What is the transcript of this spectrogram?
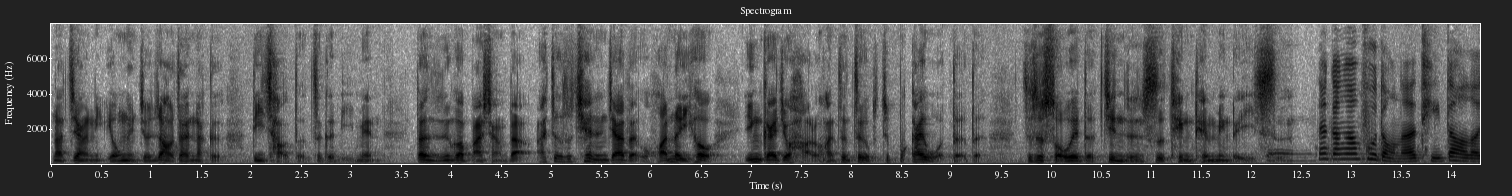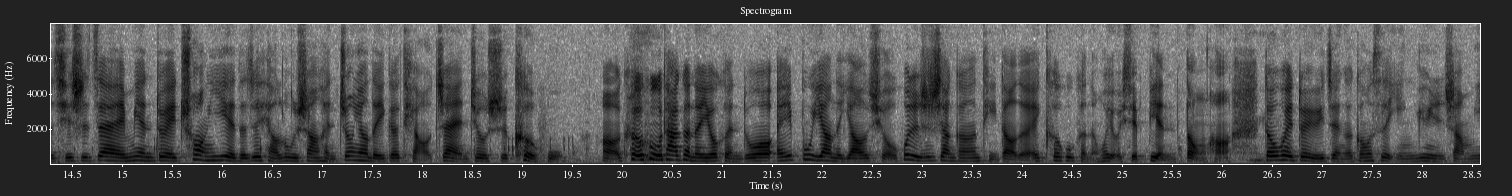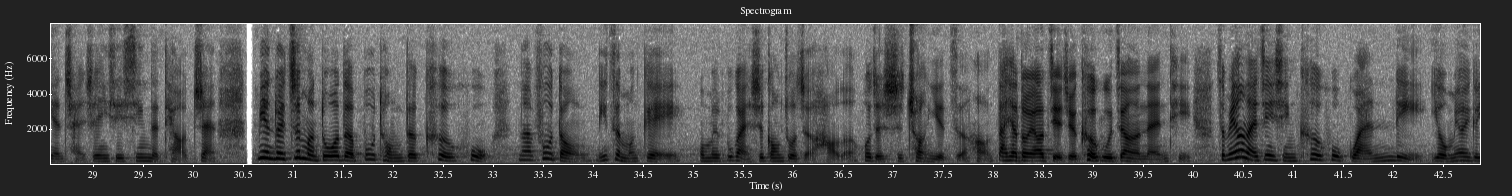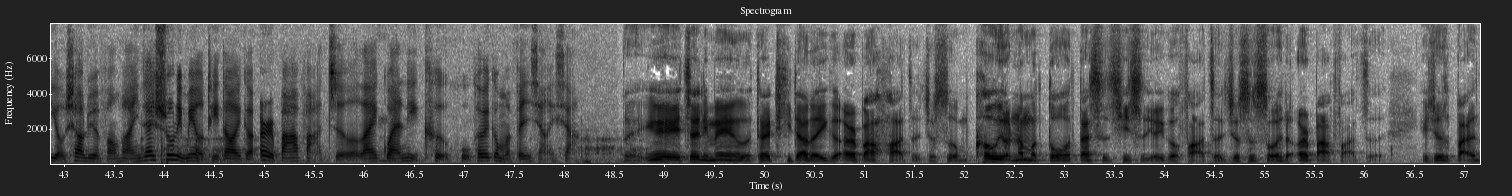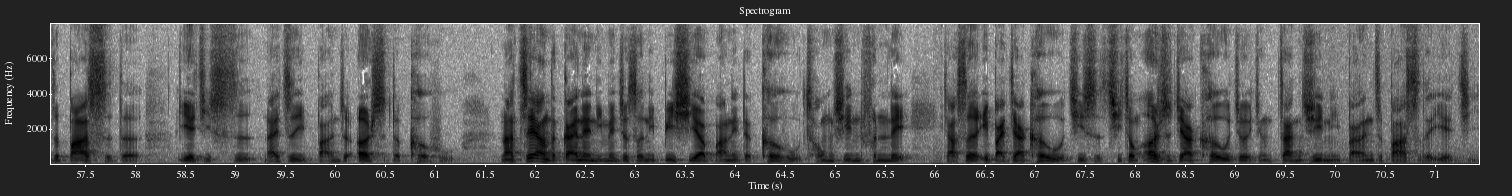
那这样你永远就绕在那个低潮的这个里面。但是如果把想到，哎，这个是欠人家的，我还了以后应该就好了，反正这个就不该我得的。这是所谓的尽人事听天命的意思。那刚刚副董呢提到了，其实，在面对创业的这条路上，很重要的一个挑战就是客户。呃，客户他可能有很多哎不一样的要求，或者是像刚刚提到的，哎，客户可能会有一些变动哈，都会对于整个公司的营运上面产生一些新的挑战。面对这么多的不同的客户，那副董你怎么给我们不管是工作者好了，或者是创业者哈，大家都要解决客户这样的难题，怎么样来进行客户管理？有没有一个有效率的方法？你在书里面有提到一个二八法则来管理客户，可不可以跟我们分享一下？对，因为这里面有在提到的一个二八法则，就是我们客户有那么多，但是其实有一个法则，就是所谓的二八法则，也就是百分之八十的业绩是来自于百分之二十的客户。那这样的概念里面，就是你必须要把你的客户重新分类。假设一百家客户，其实其中二十家客户就已经占据你百分之八十的业绩，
